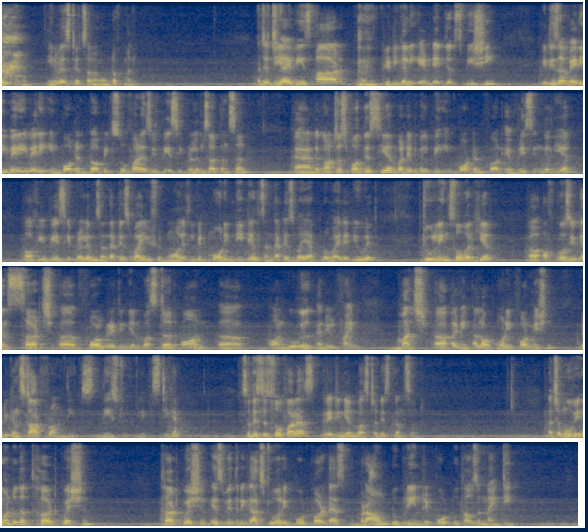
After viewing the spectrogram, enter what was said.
invested some amount of money. The GIBs are critically endangered species. It is a very, very, very important topic so far as UPSC prelims are concerned. And not just for this year, but it will be important for every single year of UPSC prelims. And that is why you should know a little bit more in details. And that is why I have provided you with two links over here. Uh, of course, you can search uh, for Great Indian Bustard on uh, on Google and you'll find much uh, I mean a lot more information but you can start from these these two links okay? So this is so far as Great Indian Bustard is concerned. Achha, moving on to the third question. Third question is with regards to a report called as Brown to Green Report 2019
